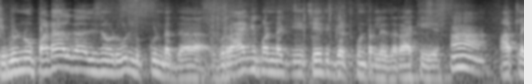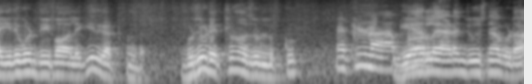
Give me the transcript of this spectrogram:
ఇప్పుడు నువ్వు పటాలు కాల్చినప్పుడు కూడా లుక్ ఉండద్దా ఇప్పుడు రాఖీ పండగకి చేతికి కట్టుకుంటారు లేదా రాఖీ? ఆ, అట్లా ఇది కూడా దీపావళికి ఇది కట్టుకుంటారు. ఇప్పుడు చూడు ఎట్లున్నావు చూడు లుక్ ఎట్లున్నా? గేర్లో ఏడని చూసినా కూడా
